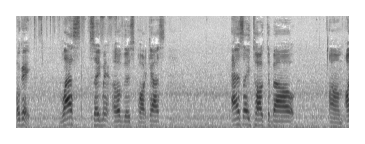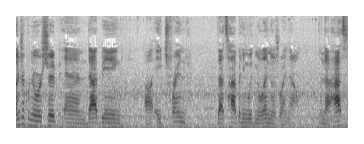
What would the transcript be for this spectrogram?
Okay, last segment of this podcast. As I talked about um, entrepreneurship and that being uh, a trend that's happening with millennials right now, and that has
